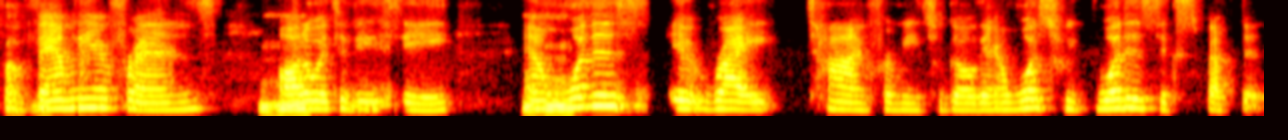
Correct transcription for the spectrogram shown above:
From family and friends mm-hmm. all the way to VC. And mm-hmm. when is it right time for me to go there and what's re- what is expected?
